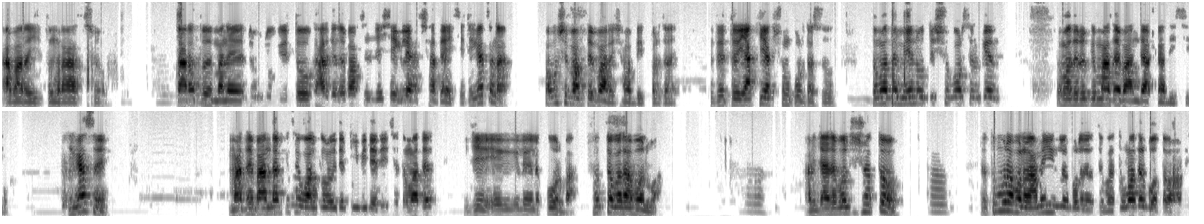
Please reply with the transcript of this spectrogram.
আবার এই তোমরা আছো। তারা তো মানে রুগী তো গার্জেনের ভাবছে যে সেগুলো সাথে আইছে, ঠিক আছে না? অবশ্যই ভাবতে পারে স্বাভাবিক পর্যায়ে। তো একই অ্যাকশন করতেছো। তোমাদের মেন উদ্দেশ্য করছিল কি তোমাদেরকে মাথায় বান্ধে আটকা দিছে ঠিক আছে? মাথায় বান্ধার কিছু অল্প ওই টিভিতে দিয়েছে তোমাদের যে এগুলো করবা। সত্য কথা বলবা। হ্যাঁ। আমি যা যা বলছি সত্য? হ্যাঁ। তো তোমরা বলো আমি এগুলো বলে দিতে পারি। তোমাদের বলতে হবে।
